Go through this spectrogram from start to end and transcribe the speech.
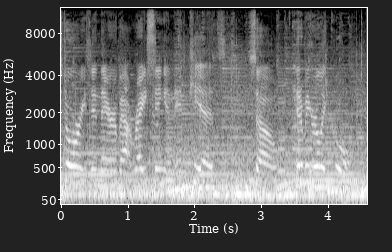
Stories in there about racing and, and kids. So it'll be really cool.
